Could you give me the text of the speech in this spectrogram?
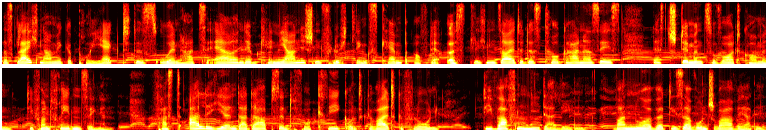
Das gleichnamige Projekt des UNHCR in dem kenianischen Flüchtlingscamp auf der östlichen Seite des Turkana-Sees lässt Stimmen zu Wort kommen, die von Frieden singen. Fast alle hier in Dadaab sind vor Krieg und Gewalt geflohen. Die Waffen niederlegen. Wann nur wird dieser Wunsch wahr werden?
